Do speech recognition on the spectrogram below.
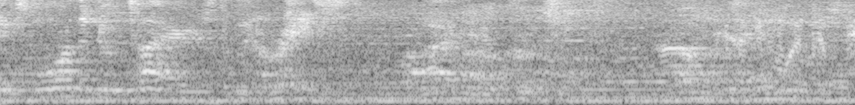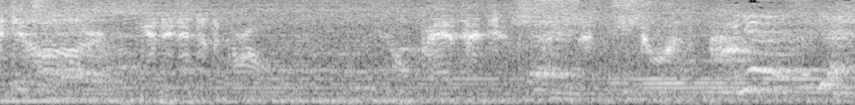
takes more than new tires to win a race. I'm in a crew chief. Yes, yes.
